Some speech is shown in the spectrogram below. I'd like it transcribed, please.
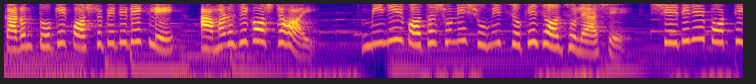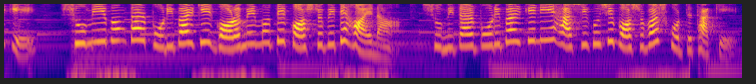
কারণ তোকে কষ্ট পেতে দেখলে আমারও যে কষ্ট হয়। মিনির কথা শুনে সুমির চোখে জল চলে আসে। সেদিনের পর থেকে সুমি এবং তার পরিবারকে গরমের মধ্যে কষ্ট পেতে হয় না। সুমি তার পরিবারকে নিয়ে হাসি খুশি বসবাস করতে থাকে।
